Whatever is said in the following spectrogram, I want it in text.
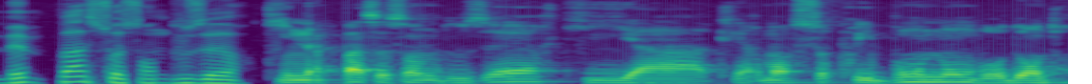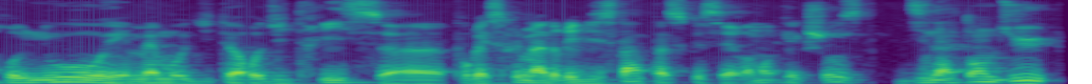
même pas 72 heures. Qui n'a pas 72 heures, qui a clairement surpris bon nombre d'entre nous et même auditeurs, auditrices euh, pour Esprit Madridista parce que c'est vraiment quelque chose d'inattendu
